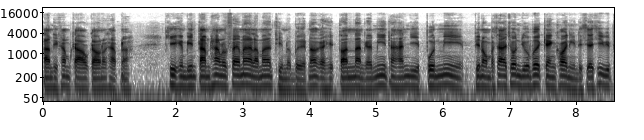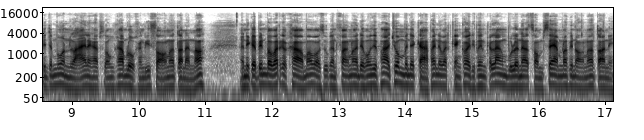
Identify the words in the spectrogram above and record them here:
ตามที่คำกล่าวเก่านะครับเนาะ ขี่เครื่องบินตามทางรถไฟมาแล้วมาทีมระเบิดนาะกับเหตุตอนนั้นก็มีทหารญี่ปุ่นมีพี่น้องประชาชนอยู่อำเภอแกงคอยนี่ได้เสียชีวิตเป็นจำนวนหลายนะครับสงครามโลกครั้งที่สองเนาะตอนนั้นเนาะอันนี้ก็เป็นประวัติข่าวมาบอกสู่กันฟังเนาะเดี๋ยวผมจะพาชมบรรยากาศภายในวัดแกงคอยที่เพิ่นกำลังบูรณะซ่อมแซมเนาะพี่น้องเนาะตอนนี้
